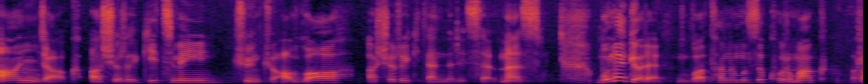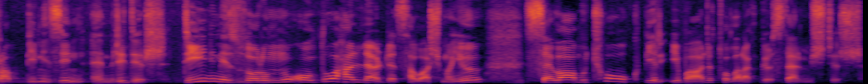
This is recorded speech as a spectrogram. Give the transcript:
Ancak aşırı gitmeyin çünkü Allah aşırı gidenleri sevmez. Buna göre vatanımızı korumak Rabbimizin emridir. Dinimiz zorunlu olduğu hallerde savaşmayı sevabı çok bir ibadet olarak göstermiştir.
